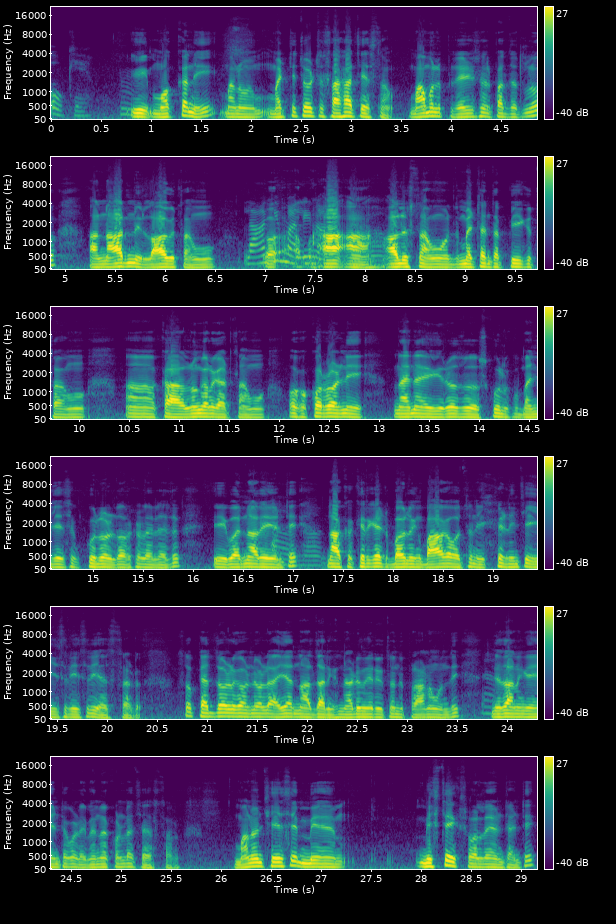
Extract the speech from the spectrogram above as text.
ఓకే. ఈ మొక్కని మనం మట్టితోటి సహా చేస్తాం. మామూలు ట్రెడిషనల్ పద్ధతిలో ఆ నారుని లాగుతాము. ఆలుస్తాము. మట్టి అంతా పీకుతాము. లొంగలు కడతాము. ఒక కుర్రోడిని నాయన ఈరోజు స్కూల్కి బంద్ చేసి కూలోళ్ళు దొరకడం లేదు. ఈ వరినారు అంటే నాకు క్రికెట్ బౌలింగ్ బాగా వచ్చును ఇక్కడి నుంచి ఈసిరి ఈసిరి చేస్తాడు సో పెద్దోళ్ళుగా ఉండేవాళ్ళు అయ్యా నా దానికి నడుము ఎరుగుతుంది ప్రాణం ఉంది. నిదానంగా ఏంటో కూడా వినకుండా చేస్తారు. మనం చేసే మే మిస్టేక్స్ వల్ల ఏంటంటే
